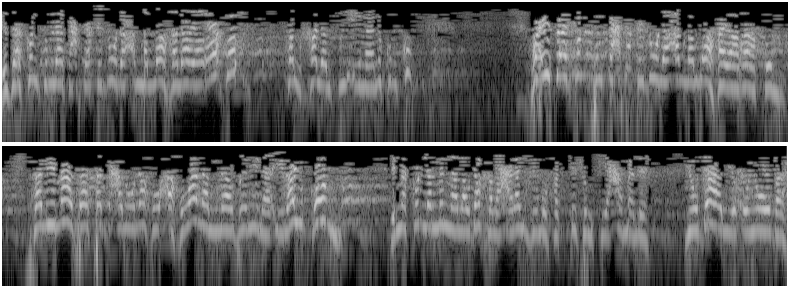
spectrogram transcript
إذا كنتم لا تعتقدون أن الله لا يراكم فالخلل في إيمانكم كفر. وإذا كنتم تعتقدون أن الله يراكم فلماذا تجعلونه أهون الناظرين إليكم؟ إن كل منا لو دخل عليه مفتش في عمله يداري عيوبه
